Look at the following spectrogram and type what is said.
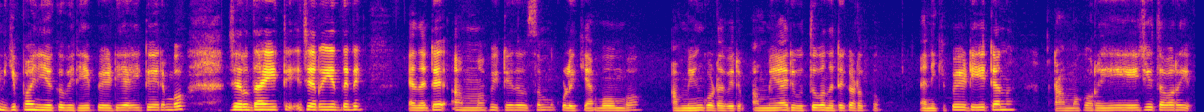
എനിക്ക് പനിയൊക്കെ വരിക പേടിയായിട്ട് വരുമ്പോൾ ചെറുതായിട്ട് ചെറിയതിൽ എന്നിട്ട് അമ്മ പിറ്റേ ദിവസം കുളിക്കാൻ പോകുമ്പോൾ അമ്മയും കൂടെ വരും. അമ്മയും ആ രൂത്ത് വന്നിട്ട് കിടക്കും. എനിക്ക് പേടിയായിട്ടാണ് അമ്മ കുറേ ചീത്ത പറയും.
